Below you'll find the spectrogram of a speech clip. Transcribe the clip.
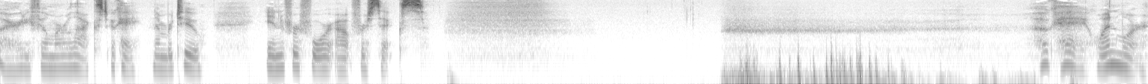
I already feel more relaxed. Okay, number two in for four, out for six. Okay, one more.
